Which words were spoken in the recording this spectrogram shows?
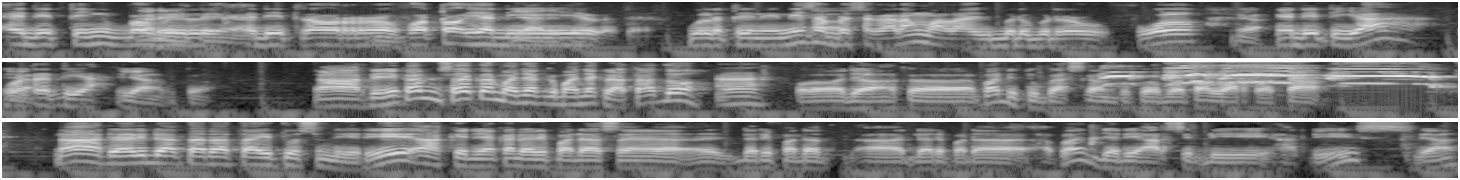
editing pemilih ya. editor Hmm. foto ya di Ya, buletin ini sampai sekarang malah bener-bener full Ya. ngedit ya, potret ya. Iya, betul. Nah, artinya kan saya kan banyak banyak data tuh. Ah. Kalau ke apa ditugaskan ke beberapa luar kota. Nah, dari data-data itu sendiri akhirnya kan daripada saya daripada eh, daripada apa jadi arsip di hard disk ya.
